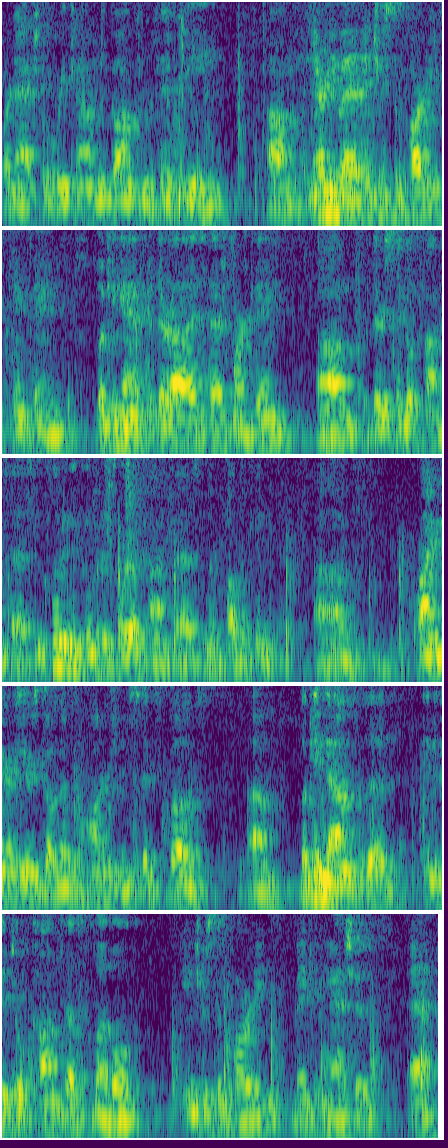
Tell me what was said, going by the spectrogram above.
or an actual recount. We've gone through 15. Um, and there you have interested parties, campaigns, looking at with their eyes, hash marking, um, their single contests, including a gubernatorial contest in the Republican uh, primary years ago, that was 106 votes. Um, looking down to the individual contest level, interested parties making hashes, uh,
